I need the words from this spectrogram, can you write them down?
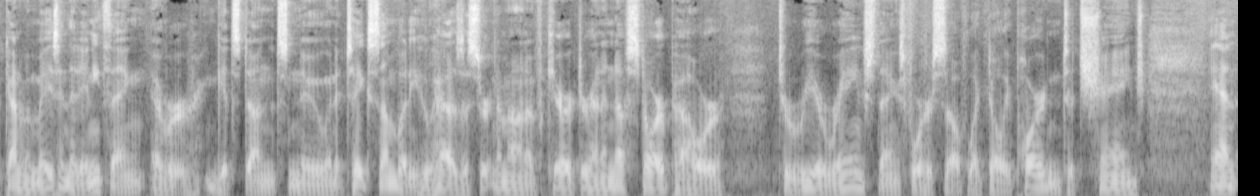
kind of amazing that anything ever gets done that's new. And it takes somebody who has a certain amount of character and enough star power to rearrange things for herself, like Dolly Parton, to change. And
